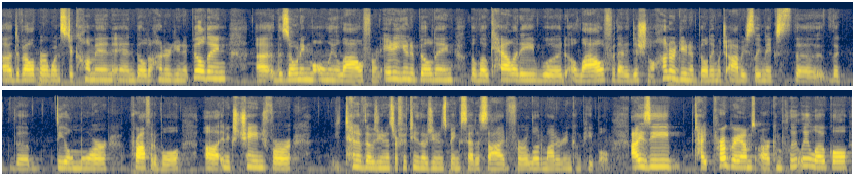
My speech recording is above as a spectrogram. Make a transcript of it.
A developer wants to come in and build a 100 unit building. Uh, the zoning will only allow for an 80 unit building. The locality would allow for that additional 100 unit building, which obviously makes the, the, the deal more profitable uh, in exchange for 10 of those units or 15 of those units being set aside for low to moderate income people. IZ type programs are completely local.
